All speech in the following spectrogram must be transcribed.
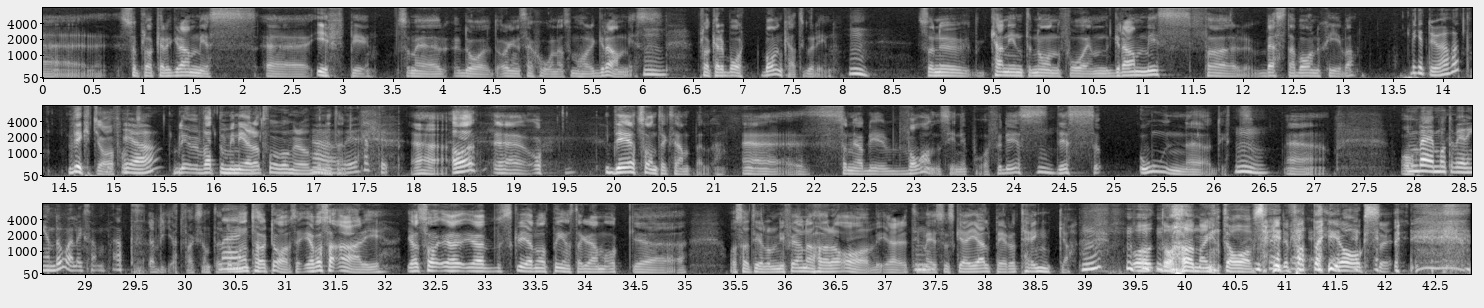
så plockade Grammis, eh, IFPI, som är då organisationen som har Grammis, Mm. plockade bort barnkategorin. Mm. Så nu kan inte någon få en Grammis för bästa barnskiva. Vilket du har fått. Vilket jag har fått. Ja, Blev, varit nominerad två gånger och ja vunnit det en. är häftigt. Eh, ja, eh, och det är ett sånt exempel eh, som jag blir vansinnig på. För det är, s- det är så onödigt. Mm. Och- Men vad är motiveringen då? Liksom? Att, jag vet faktiskt inte. Nej. De har inte hört av sig. Jag var så arg. Jag, sa, jag, jag skrev något på Instagram och, eh, och sa till dem, ni får gärna höra av er till mig så ska jag hjälpa er att tänka. Och då hör man ju inte av sig, det fattar jag också.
